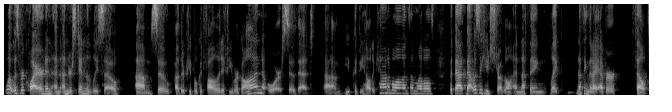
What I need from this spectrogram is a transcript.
what was required and, and understandably so. Um, so other people could follow it if you were gone, or so that um, you could be held accountable on some levels. But that that was a huge struggle, and nothing like nothing that I ever felt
